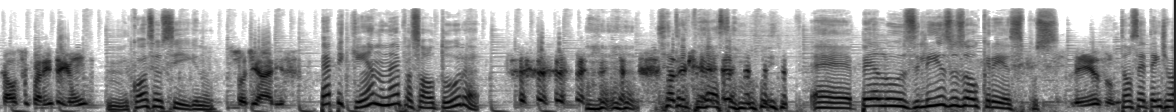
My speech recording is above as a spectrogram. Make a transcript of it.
Calço 41, Hum, qual é o seu signo? sou de Ares. Pé pequeno, né, pra sua altura? você tropeça muito. É, pelos lisos ou crespos? Liso. Então você tem tipo,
